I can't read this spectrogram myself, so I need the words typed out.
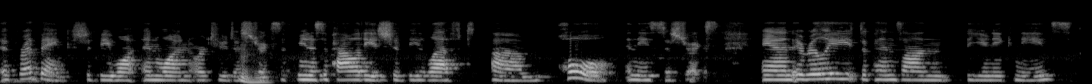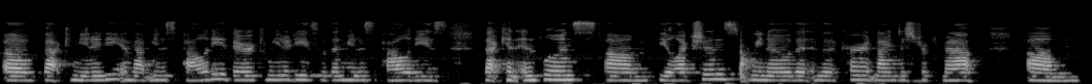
if Red Bank should be one in one or two districts, mm-hmm. if municipalities should be left um, whole in these districts. And it really depends on the unique needs of that community and that municipality. There are communities within municipalities that can influence um, the elections. We know that in the current nine district map, um,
